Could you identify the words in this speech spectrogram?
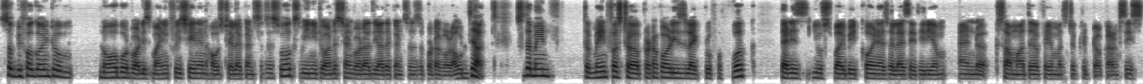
So before going to know about what is mining free chain and how Stellar consensus works, we need to understand what are the other consensus protocol out there. So the main the main first uh, protocol is like proof of work that is used by Bitcoin as well as Ethereum and uh, some other famous cryptocurrencies.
